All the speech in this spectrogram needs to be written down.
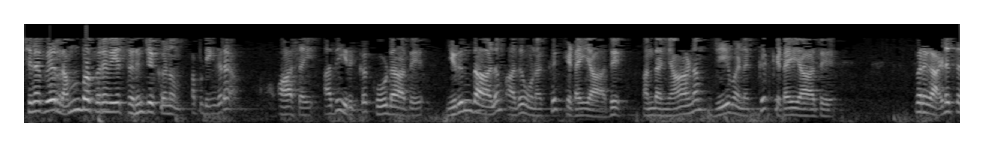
சில பேர் ரொம்ப பிறவிய தெரிஞ்சுக்கணும் அப்படிங்கிற ஆசை அது இருக்க கூடாது இருந்தாலும் அது உனக்கு கிடையாது அந்த ஞானம் ஜீவனுக்கு கிடையாது பிறகு அடுத்த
